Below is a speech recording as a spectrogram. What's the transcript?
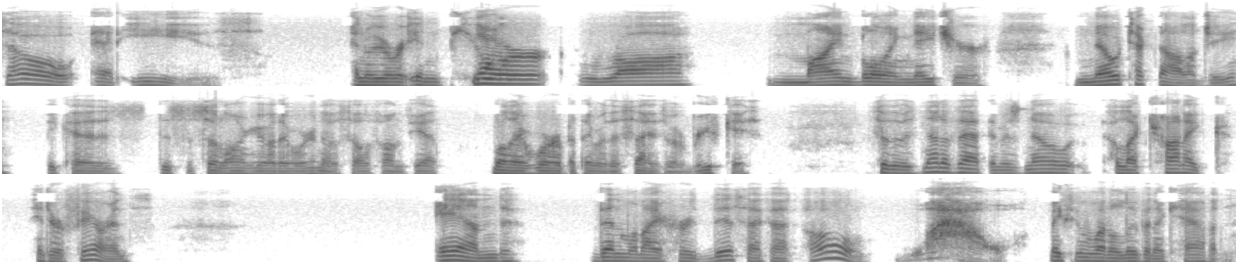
so at ease. And we were in pure, raw, mind-blowing nature. No technology because this is so long ago there were no cell phones yet. Well, there were, but they were the size of a briefcase. So there was none of that. There was no electronic interference. And then when I heard this, I thought, oh, wow, makes me want to live in a cabin.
